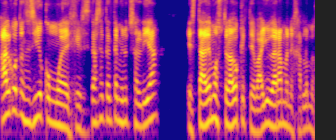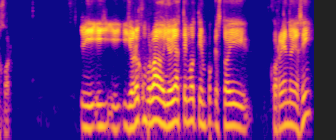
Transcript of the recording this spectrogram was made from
algo tan sencillo como ejercitarse 30 minutos al día está demostrado que te va a ayudar a manejarlo mejor. Y, y, y yo lo he comprobado, yo ya tengo tiempo que estoy corriendo y así.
